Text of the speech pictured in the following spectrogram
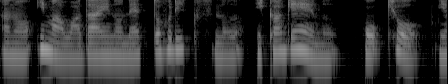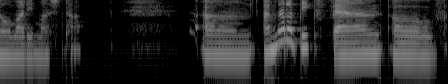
あの今話題の Netflix のイカゲームを今日見終わりました。Um, I'm not a big fan of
